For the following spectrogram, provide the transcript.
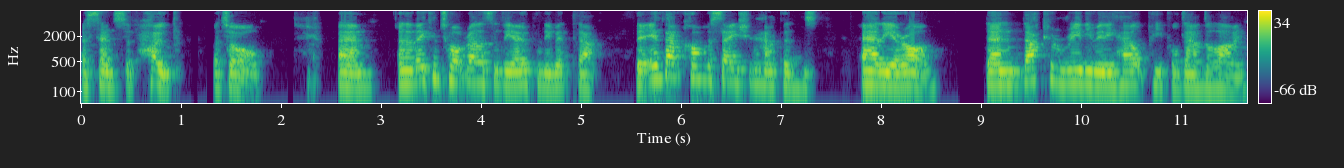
a sense of hope at all? Um, and then they can talk relatively openly with that. That if that conversation happens earlier on, then that can really, really help people down the line.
